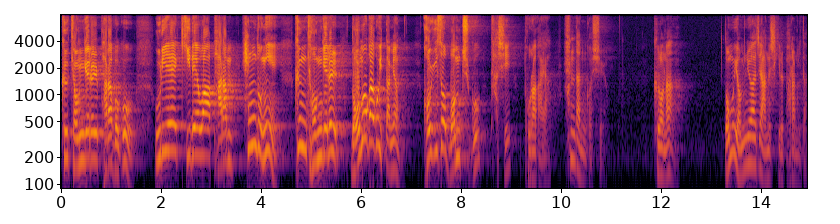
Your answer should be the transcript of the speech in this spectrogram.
그 경계를 바라보고 우리의 기대와 바람, 행동이 그 경계를 넘어가고 있다면 거기서 멈추고 다시 돌아가야 한다는 것이에요. 그러나 너무 염려하지 않으시기를 바랍니다.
